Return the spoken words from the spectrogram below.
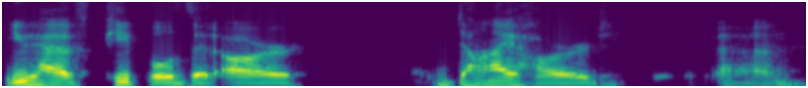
you have people that are diehard, um,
